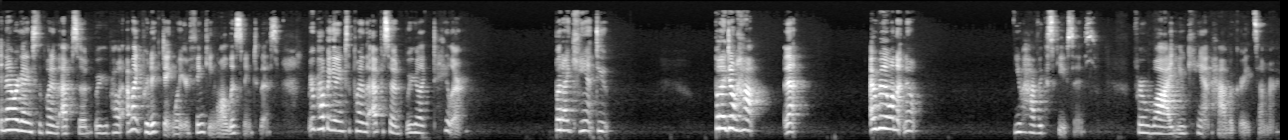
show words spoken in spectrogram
and now we're getting to the point of the episode where you're probably, I'm like predicting what you're thinking while listening to this. You're probably getting to the point of the episode where you're like, Taylor, but I can't do, but I don't have, eh, I really want to know. You have excuses for why you can't have a great summer.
